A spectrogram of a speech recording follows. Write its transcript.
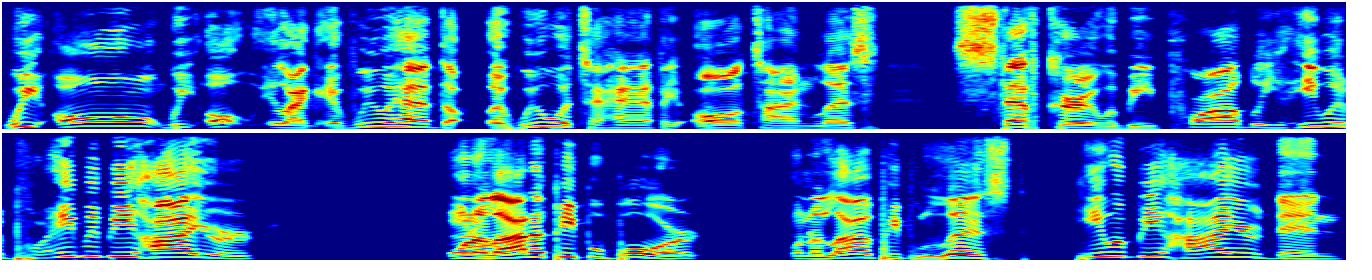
We all we all like if we have the if we were to have a all-time list, Steph Curry would be probably he would probably be higher on a lot of people board, on a lot of people list, he would be higher than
